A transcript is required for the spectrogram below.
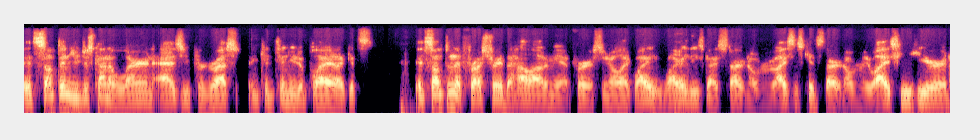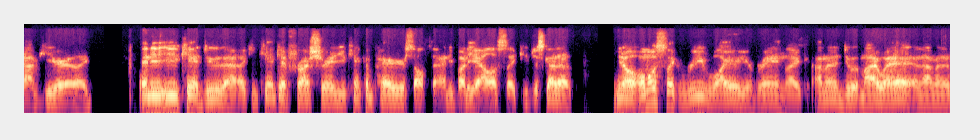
it's something you just kind of learn as you progress and continue to play. Like it's it's something that frustrated the hell out of me at first you know like why why are these guys starting over me? Why is this kid starting over me? Why is he here and i'm here? Like and you, you can't do that. Like you can't get frustrated. You can't compare yourself to anybody else. Like you just gotta you know almost like rewire your brain. Like i'm gonna do it my way and i'm gonna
